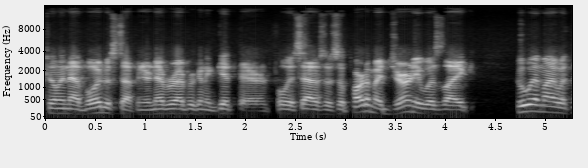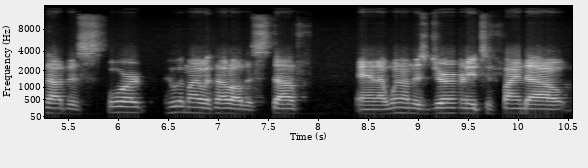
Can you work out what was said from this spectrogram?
filling that void with stuff, and you're never ever going to get there and fully satisfied. So part of my journey was like, who am I without this sport? Who am I without all this stuff? And I went on this journey to find out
